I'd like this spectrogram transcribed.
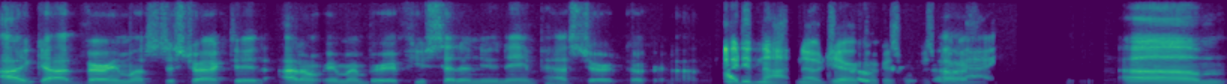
I got very much distracted. I don't remember if you said a new name past Jared Cook or not. I did not No, Jared Cook is, was my Alright. guy. Um,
